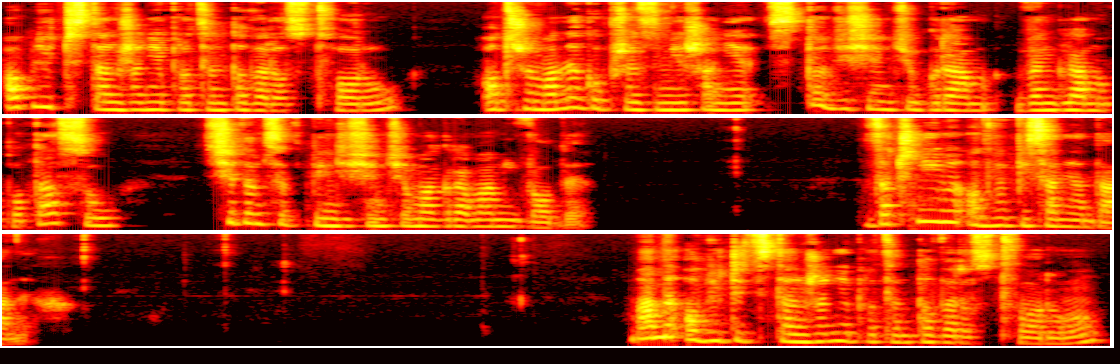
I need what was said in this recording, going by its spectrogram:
Oblicz stężenie procentowe roztworu otrzymanego przez zmieszanie 110 g węglanu potasu z 750 g wody. Zacznijmy od wypisania danych. Mamy obliczyć stężenie procentowe roztworu,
